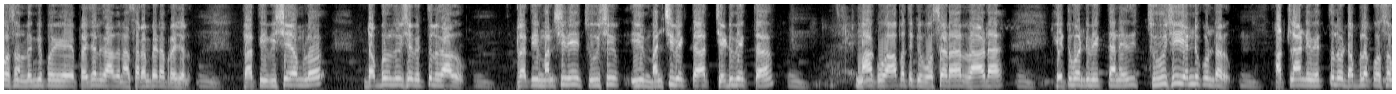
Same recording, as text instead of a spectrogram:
కోసం లొంగిపోయే ప్రజలు కాదు నా సరంపేట ప్రజలు. ప్రతి విషయంలో డబ్బులు చూసే వ్యక్తులు కాదు. ప్రతి మనిషిని చూసి ఈ మంచి వ్యక్త చెడు వ్యక్త. మాకు ఆపదకి వస్తాడా రాడా? ఎటువంటి వ్యక్తి అనేది చూసి ఎన్నుకుంటారు. అట్లాంటి వ్యక్తులు డబ్బుల కోసం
